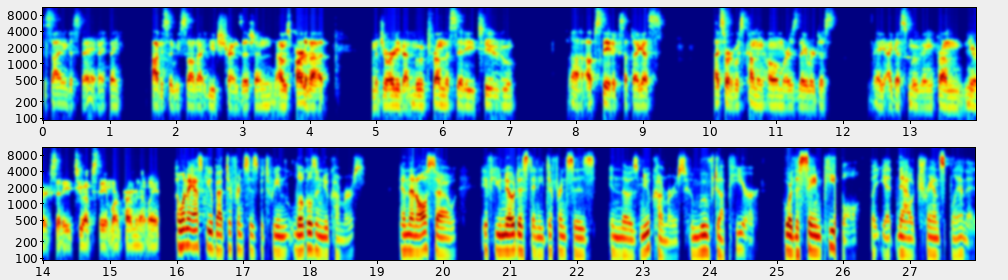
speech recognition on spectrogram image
deciding to stay, and I think obviously we saw that huge transition. I was part of that majority that moved from the city to uh, upstate, except I guess I sort of was coming home, whereas they were just, I guess, moving from New York City to upstate more permanently. I want to ask you about differences between locals and newcomers, and then also if you noticed any differences in those newcomers who moved up here, who are the same people, but yet now transplanted,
